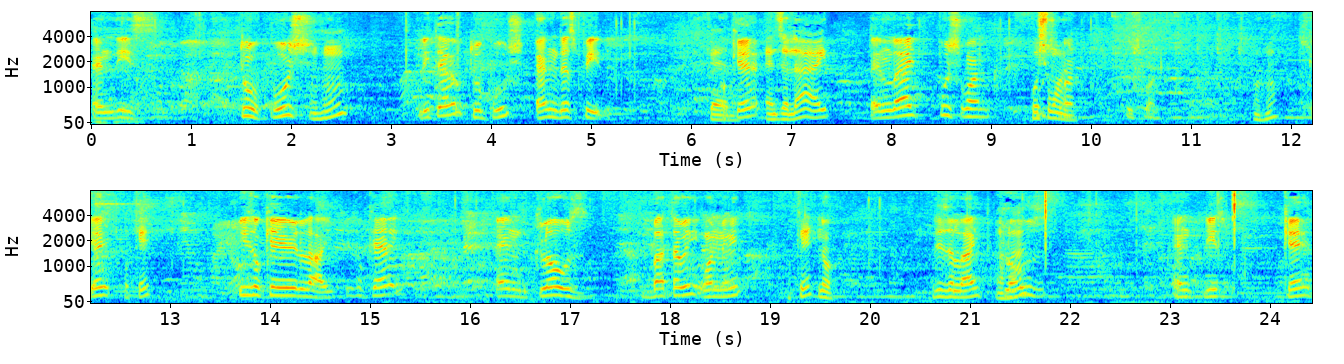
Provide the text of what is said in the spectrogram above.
And this. Two push. Mm-hmm. Little. Two push. And the speed. Can. Okay. And the light. And light. Push one. Push one. Push one. Uh-huh. Okay. Okay. It's okay. Light. It's okay. And close battery. One minute. Okay. No. This is a light. Uh-huh. Close. And this. Okay.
